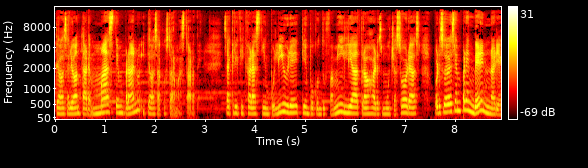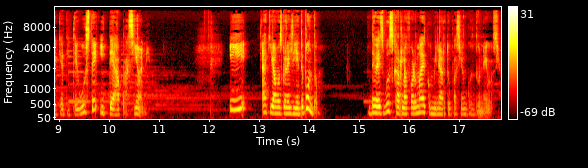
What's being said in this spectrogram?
Te vas a levantar más temprano y te vas a acostar más tarde. Sacrificarás tiempo libre, tiempo con tu familia, trabajarás muchas horas, por eso debes emprender en un área que a ti te guste y te apasione. Y aquí vamos con el siguiente punto. Debes buscar la forma de combinar tu pasión con tu negocio.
